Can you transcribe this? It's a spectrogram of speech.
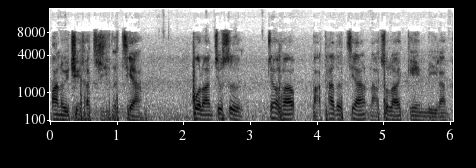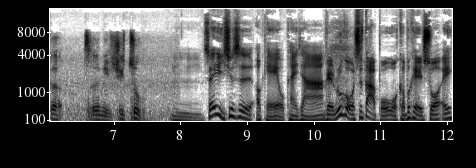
搬回去他自己的家，不然就是叫他把他的家拿出来给你两个子女去住。嗯，所以就是 OK，我看一下啊。OK，如果我是大伯，我可不可以说，哎，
